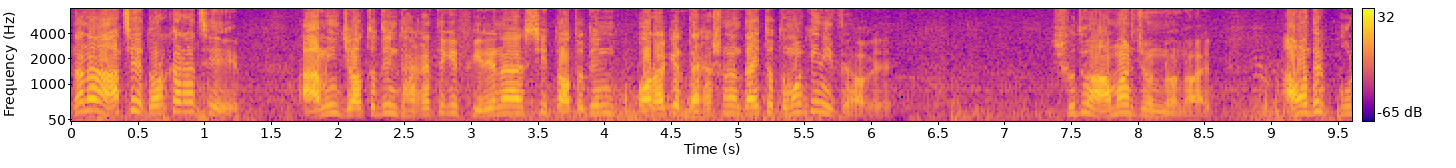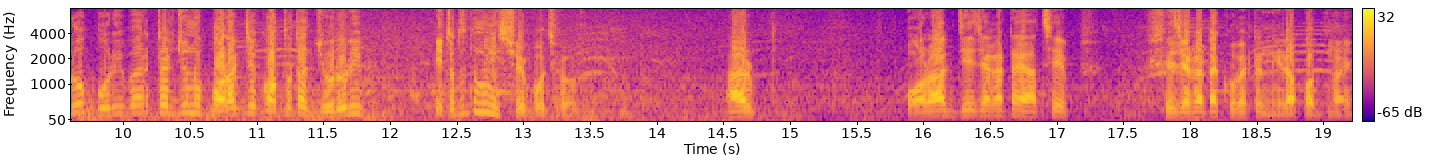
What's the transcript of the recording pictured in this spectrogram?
না না আছে দরকার আছে। আমি যতদিন ঢাকা থেকে ফিরে না আসছি ততদিন পরাগের দেখাশোনার দায়িত্ব তোমাকে নিতে হবে। শুধু আমার জন্য নয় আমাদের পুরো পরিবারটার জন্য পরাগ যে কতটা জরুরি এটা তো তুমি নিশ্চয়ই বোঝো। আর পরাগ যে জায়গাটায় আছে সে জায়গাটা খুব একটা নিরাপদ নয়।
